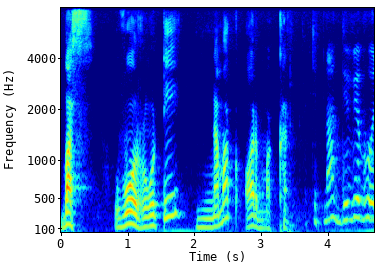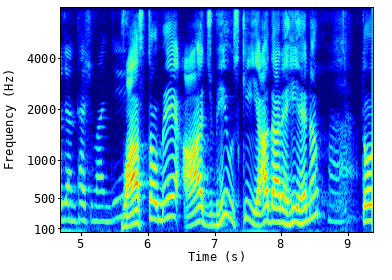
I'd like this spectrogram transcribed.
बस वो रोटी नमक और मक्खन। कितना दिव्य भोजन था शुमान जी। वास्तव में आज भी उसकी याद आ रही है ना? हाँ। तो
